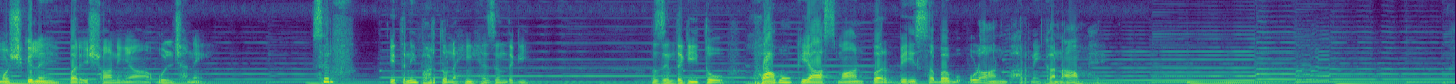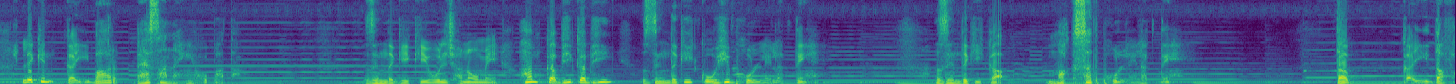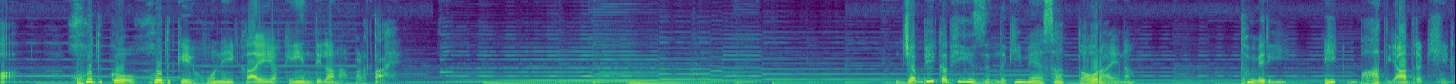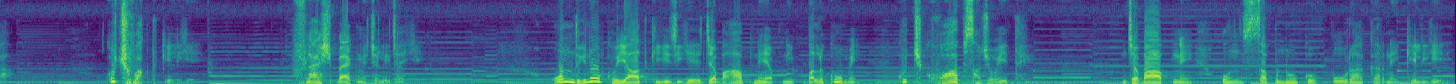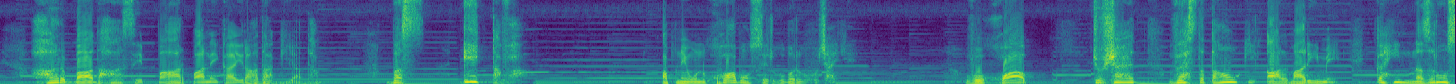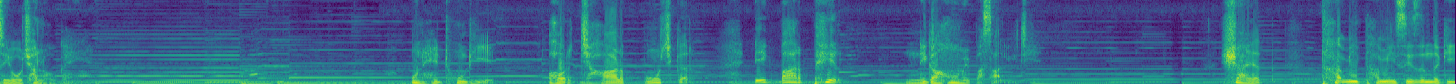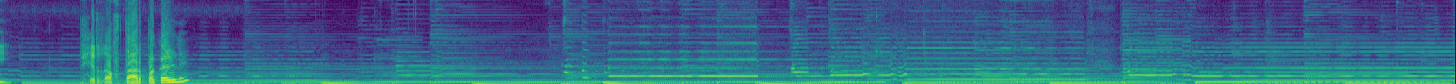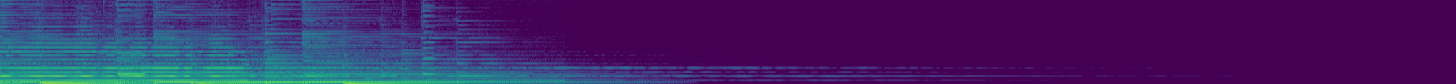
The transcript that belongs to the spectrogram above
मुश्किलें, परेशानियाँ, उलझने। सिर्फ़ इतनी भर तो नहीं है ज़िंदगी। ज़िंदगी तो ख्वाबों के आसमान पर बेसबब उड़ान भरने का नाम है। लेकिन कई बार ऐसा नहीं हो पाता। ज़िंदगी की उलझनों में हम कभी कभी ज़िंदगी को ही भूलने लगते हैं। ज़िंदगी का मकसद भूलने लगते हैं। तब कई दफ़ा खुद को खुद के होने का यकीन दिलाना पड़ता है। जब भी कभी ज़िंदगी में ऐसा दौर आए ना तो मेरी एक बात याद रखिएगा। कुछ वक्त के लिए फ्लैशबैक में चली जाइए। उन दिनों को याद कीजिए जब आपने अपनी पलकों में कुछ ख्वाब संजोए थे। जब आपने उन सपनों को पूरा करने के लिए हर बाधा से पार पाने का इरादा किया था। बस एक दफ़ा अपने उन ख्वाबों से रूबरू हो जाइए। वो ख्वाब जो शायद व्यस्तताओं की आलमारी में कहीं नज़रों से ओझल हो गए हैं। उन्हें ढूंढिए और झाड़ पहुँच कर एक बार फिर निगाहों में बसा लीजिए। शायद थमी थमी सी ज़िंदगी फिर रफ्तार पकड़ ले।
